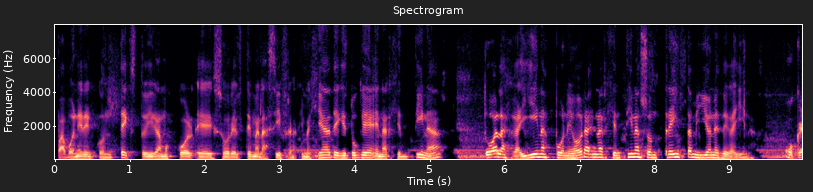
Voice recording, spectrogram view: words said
para poner en contexto, digamos, eh, sobre el tema de las cifras. Imagínate que tú que en Argentina, todas las gallinas ponedoras en Argentina son 30 millones de gallinas. Ok.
